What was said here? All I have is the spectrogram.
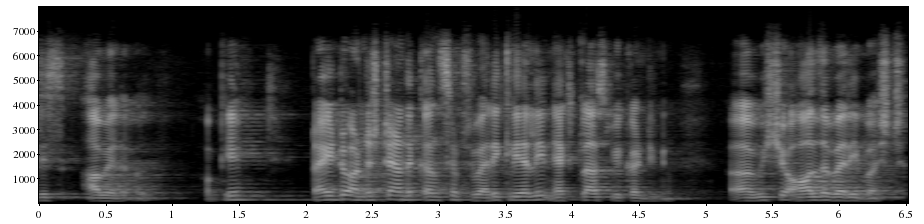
it is available okay Try to understand the concepts very clearly. Next class we continue. Uh, wish you all the very best.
